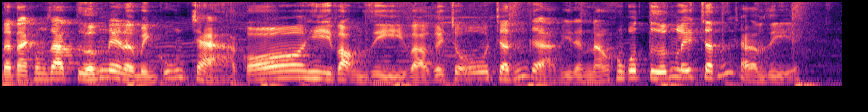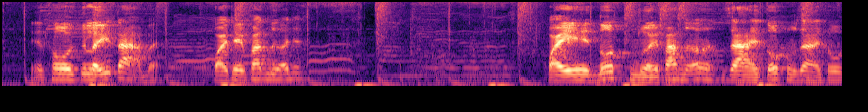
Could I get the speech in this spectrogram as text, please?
đợt này không ra tướng nên là mình cũng chả có hy vọng gì vào cái chỗ chấn cả vì đằng nào không có tướng lấy chấn chả làm gì ấy. Nên thôi cứ lấy tạm vậy. Quay thêm phát nữa nhé quay nốt 10 phát nữa ra thì tốt không ra thì thôi.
